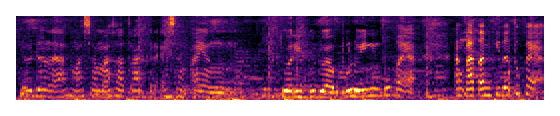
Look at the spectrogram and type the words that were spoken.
Ya udahlah masa-masa terakhir SMA yang 2020 ini tuh kayak angkatan kita tuh kayak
